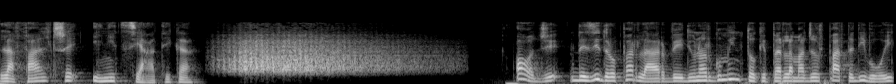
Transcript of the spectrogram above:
La falce iniziatica. Oggi desidero parlarvi di un argomento che per la maggior parte di voi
